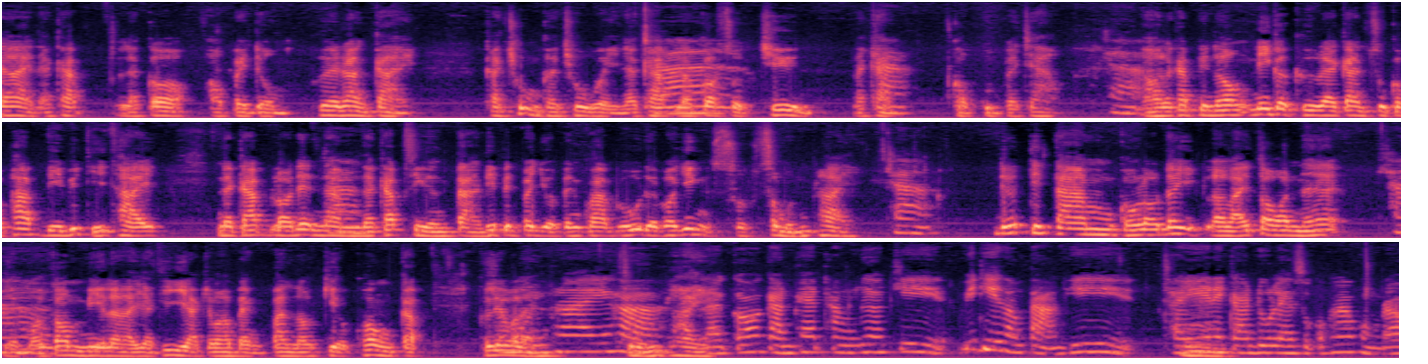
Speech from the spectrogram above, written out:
ได้นะครับ แล้วก็เอาไปดมเพื่อร่างกายกระชุ่มกระชวยนะครับ ค่ะแล้วก็สดชื่นนะครับค่ะ ขอบคุณพระเจ้า ค่ะ เอาละครับพี่น้องนี่ก็คือรายการสุขภาพดีวิถีไทยนะครับเราได้นำค่ะ นะครับสิ่งต่างๆ ที่เป็นประโยชน์เป็นความรู้โดยเฉพาะยิ่งสสมุนไพร ค่ะ เดี๋ยวติดตามของเราได้อีกหลายๆตอนนะฮะค่ะ เดี๋ยวหมอต้อมมีอะไรอย่างที่อยากจะมาแบ่งปันเราเกี่ยวข้องกับเขาเรียกว่าอะไรสมุนไพรค่ะสมุนไพรแล้วก็การแพทย์ทางเลือกที่วิธีต่างๆ ที่ใช้อืมในการดูแลสุขภาพของเรา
